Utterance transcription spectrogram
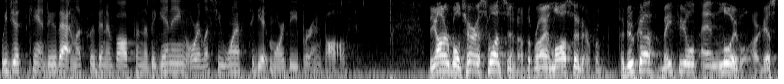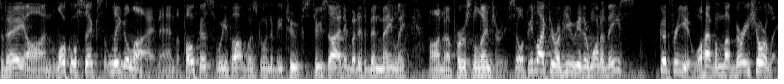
we just can't do that unless we've been involved from the beginning or unless you want us to get more deeper involved. The Honorable Teris Swanson of the Bryant Law Center from Paducah, Mayfield, and Louisville. Our guest today on Local 6 Legal Line. And the focus we thought was going to be two-sided, but it's been mainly on uh, personal injury. So if you'd like to review either one of these, good for you. We'll have them up very shortly.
